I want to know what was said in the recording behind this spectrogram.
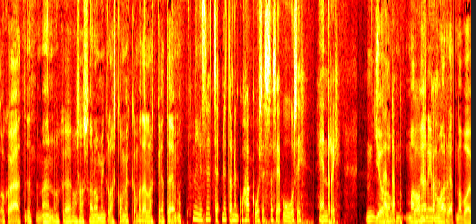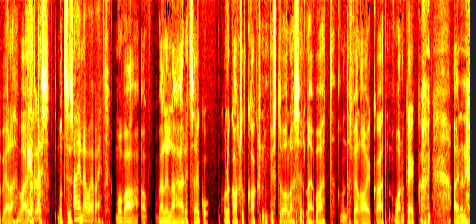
koko ajan. Et, et mä en oikein osaa sanoa, minkälaista komikkaa mä tällä hetkellä teen. Mutta... Niin, se nyt, se, nyt on niin kuin hakuisessa se uusi Henri. Joo, mä oon vielä niin nuori, että mä voin vielä vaihtaa. Mut siis aina voi vaihtaa. Mua vaan välillä häiritsee, kun, kun oli 22, niin pystyy olemaan silleen vaan, että on tässä vielä aikaa, että huono keikka aina, niin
